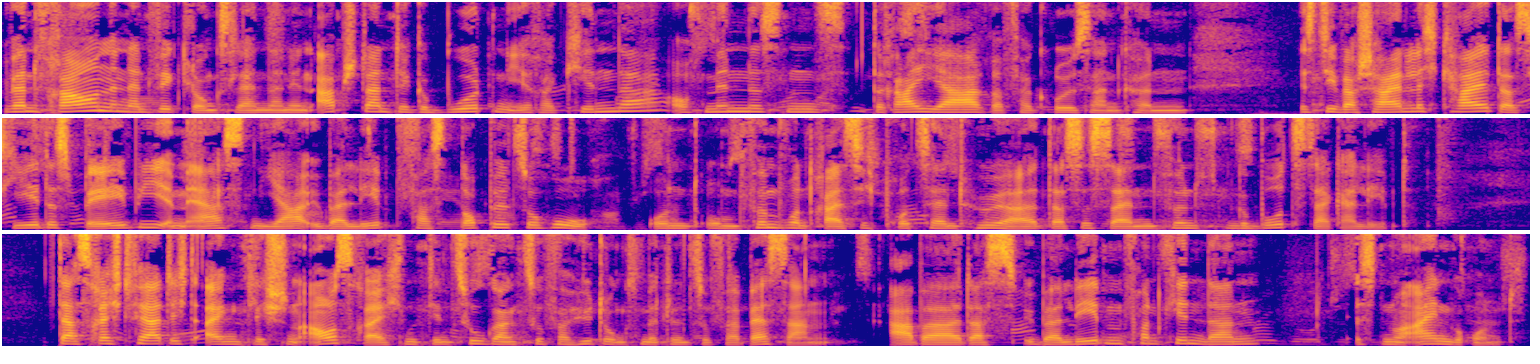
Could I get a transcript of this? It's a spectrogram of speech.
Wenn Frauen in Entwicklungsländern den Abstand der Geburten ihrer Kinder auf mindestens drei Jahre vergrößern können, ist die Wahrscheinlichkeit, dass jedes Baby im ersten Jahr überlebt, fast doppelt so hoch und um 35 Prozent höher, dass es seinen fünften Geburtstag erlebt. Das rechtfertigt eigentlich schon ausreichend, den Zugang zu Verhütungsmitteln zu verbessern. Aber das Überleben von Kindern ist nur ein Grund.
